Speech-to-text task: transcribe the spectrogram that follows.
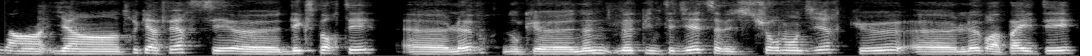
il y, a un- il y a un truc à faire, c'est euh, d'exporter l'œuvre. Donc, non, not minted yet, ça veut sûrement dire que l'œuvre n'a pas été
